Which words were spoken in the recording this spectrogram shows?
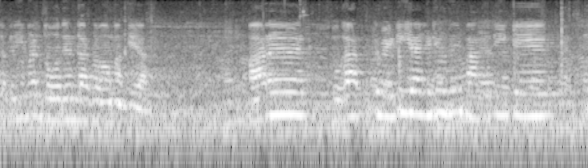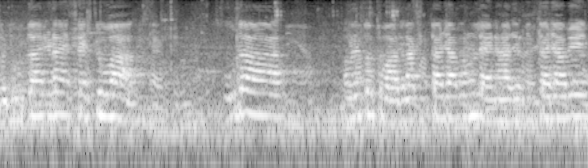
ਤਕਰੀਬਨ 2 ਦਿਨ ਦਾ ਸਮਾਂ ਮੰਗਿਆ। ਪਰ ਸੰਘਰਸ਼ ਕਮੇਟੀ ਆ ਜਿਹੜੀ ਉਹਦੀ ਮੰਗ ਸੀ ਕਿ ਮੌਜੂਦਾ ਜਿਹੜਾ ਐਸਐਸਓ ਆ, ਉਹਦਾ ਉਹਦੇ ਤੋਂ ਤਬਾਦਲਾ ਕੀਤਾ ਜਾਵੇ, ਉਹਨੂੰ ਲਾਈਨ ਹਾਜ਼ਰ ਕੀਤਾ ਜਾਵੇ।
